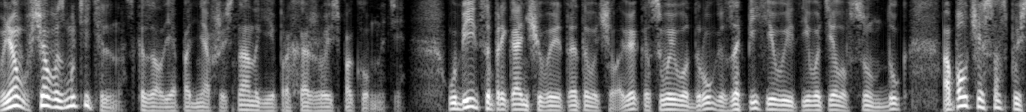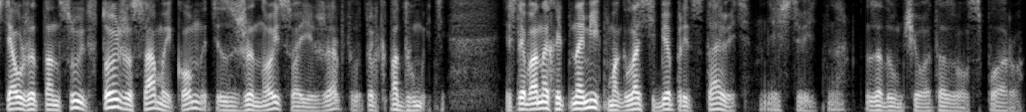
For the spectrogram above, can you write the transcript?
В нем все возмутительно, — сказал я, поднявшись на ноги и прохаживаясь по комнате. Убийца приканчивает этого человека, своего друга, запихивает его тело в сундук, а полчаса спустя уже танцует в той же самой комнате с женой своей жертвы. Только подумайте, если бы она хоть на миг могла себе представить... — Действительно, — задумчиво отозвался Пуаро.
